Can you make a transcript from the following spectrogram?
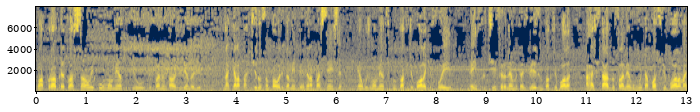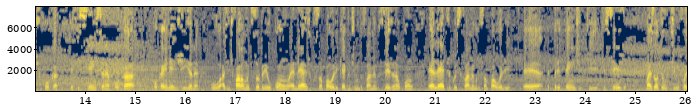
com a própria atuação e com o momento que o, que o Flamengo estava vivendo ali naquela partida. O São Paulo ele também perdendo a paciência em alguns momentos com um toque de bola que foi é, infrutífero, né? Muitas vezes, um toque de bola arrastado do Flamengo, muita posse de bola, mas pouca eficiência, né? Pouca, pouca energia, né? O, a gente fala muito sobre o quão enérgico o São Paulo quer que o time do Flamengo seja, né? O quão elétrico esse Flamengo do São Paulo é, pretende que, que seja, mas ontem o time foi,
